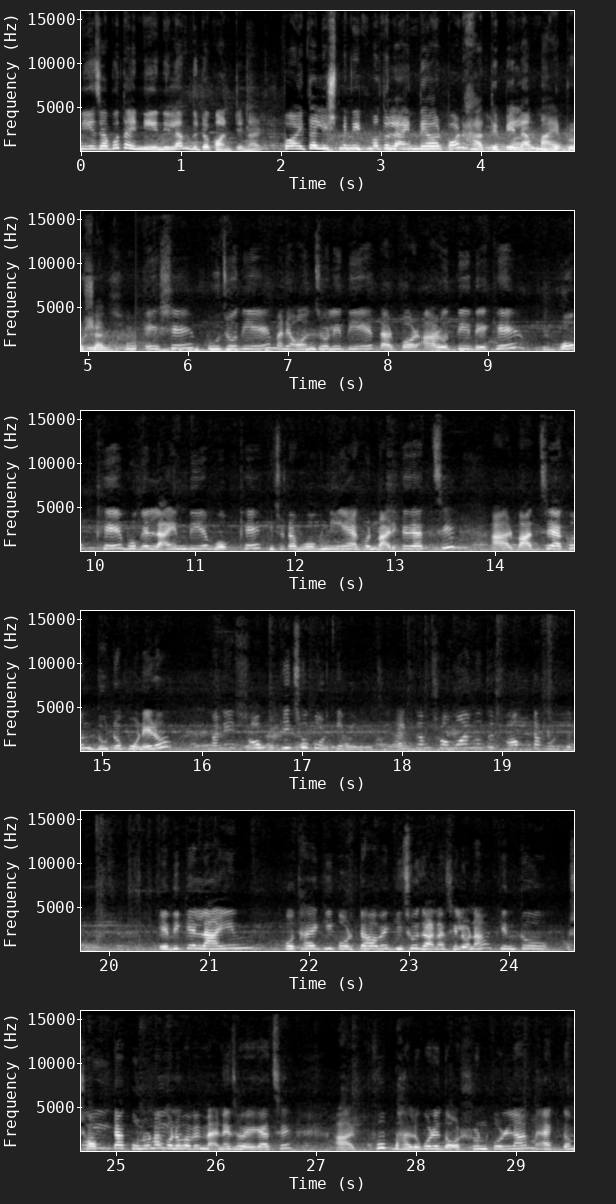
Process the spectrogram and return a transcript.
নিয়ে যাব তাই নিয়ে নিলাম দুটো কন্টেনার পঁয়তাল্লিশ মিনিট মতো লাইন দেওয়ার পর হাতে পেলাম মায়ের প্রসাদ। এসে পুজো দিয়ে মানে অঞ্জলি দিয়ে তারপর আরতি দেখে ভোগ খেয়ে ভোগের লাইন দিয়ে ভোগ খেয়ে কিছুটা ভোগ নিয়ে এখন বাড়িতে যাচ্ছি। আর বাজছে এখন দুটো পনেরো। মানে সব কিছু করতে পেরেছি। একদম সময় মতো সবটা করতে পেরেছি। এদিকে লাইন কোথায় কি করতে হবে কিছু জানা ছিল না কিন্তু সবটা কোনো না কোনোভাবে ম্যানেজ হয়ে গেছে। আর খুব ভালো করে দর্শন করলাম একদম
